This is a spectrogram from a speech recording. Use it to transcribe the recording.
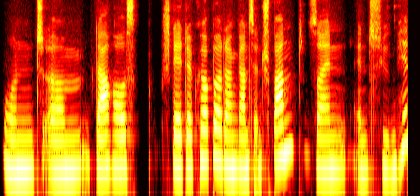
Und ähm, daraus stellt der Körper dann ganz entspannt sein Enzym hin.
